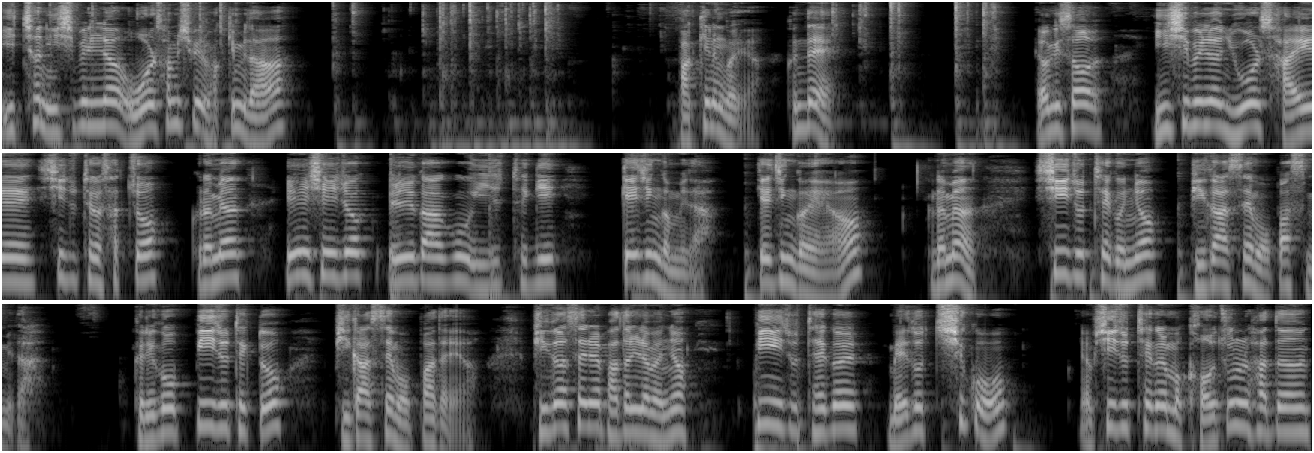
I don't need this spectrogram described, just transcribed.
2021년 5월 30일 바뀝니다. 바뀌는 거예요. 근데 여기서 21년 6월 4일에 C주택을 샀죠? 그러면 일시적 1가구 2주택이 깨진 겁니다. 깨진 거예요. 그러면 C주택은요, 비과세 못 받습니다. 그리고 B주택도 비과세 못 받아요. 비과세를 받으려면요, B주택을 매도 치고, C주택을 뭐 거주를 하든,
